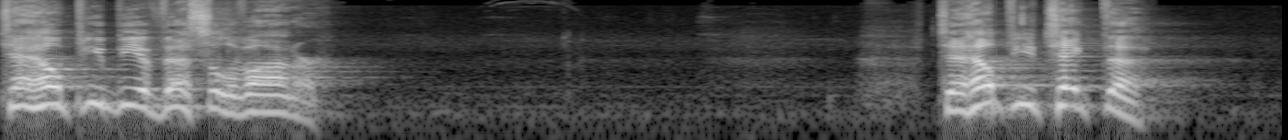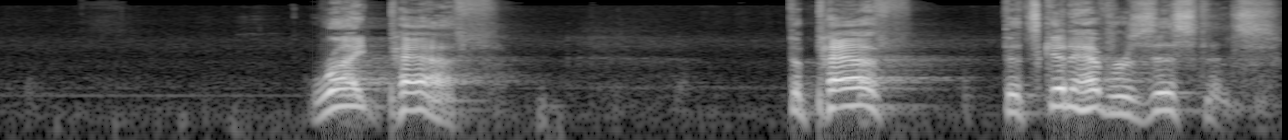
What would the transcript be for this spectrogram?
To help you be a vessel of honor. To help you take the right path, the path that's going to have resistance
